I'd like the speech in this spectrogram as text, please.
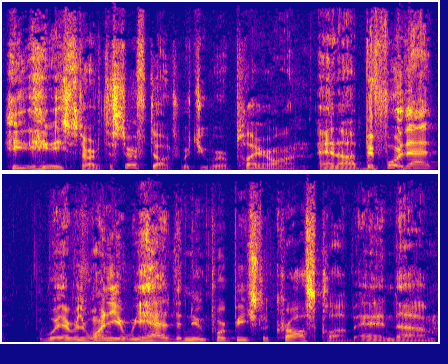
he he started the Surf Dogs, which you were a player on, and uh, before that, there was one year we had the Newport Beach Lacrosse Club, and um,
